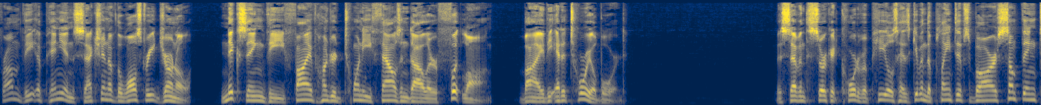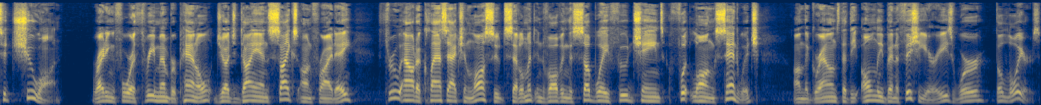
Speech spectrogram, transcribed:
From the opinion section of the Wall Street Journal, Nixing the $520,000 footlong by the editorial board. The Seventh Circuit Court of Appeals has given the plaintiffs' bar something to chew on. Writing for a three member panel, Judge Diane Sykes on Friday threw out a class action lawsuit settlement involving the Subway food chain's footlong sandwich on the grounds that the only beneficiaries were the lawyers.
